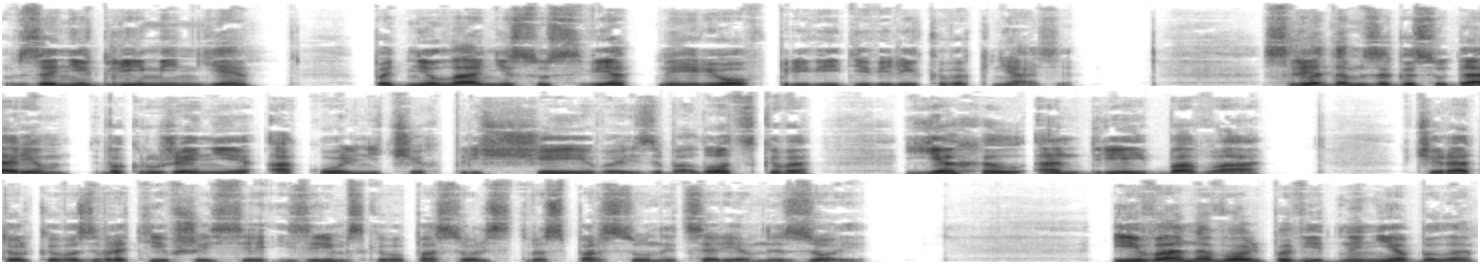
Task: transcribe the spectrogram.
в Занеглименье подняла несусветный рев при виде великого князя. Следом за государем в окружении окольничих Плещеева и Заболоцкого ехал Андрей Бава, вчера только возвратившийся из римского посольства с парсуной царевны Зои. Ивана Вольпа видно не было.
